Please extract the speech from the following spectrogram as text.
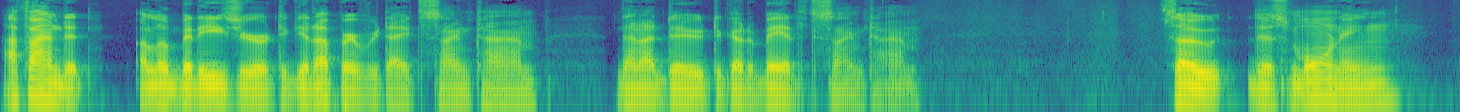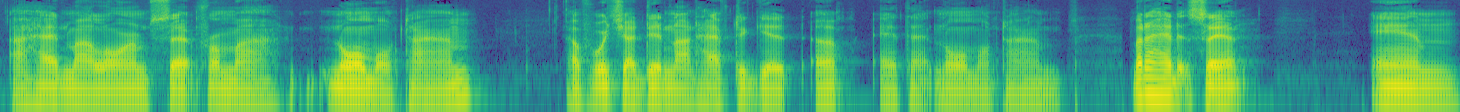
I find it a little bit easier to get up every day at the same time than I do to go to bed at the same time. So this morning, I had my alarm set for my normal time, of which I did not have to get up at that normal time, but I had it set and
